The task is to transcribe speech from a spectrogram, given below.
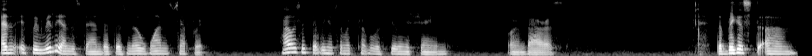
And if we really understand that there's no one separate, how is it that we have so much trouble with feeling ashamed or embarrassed? The biggest um,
